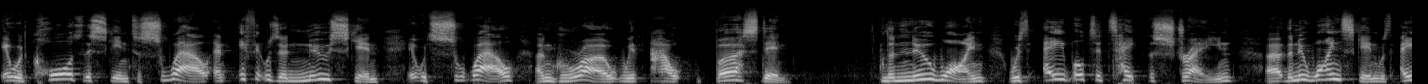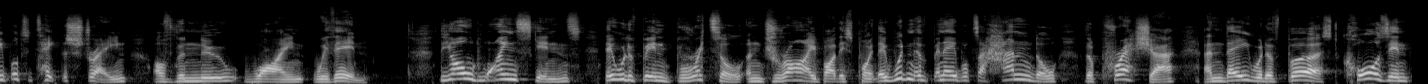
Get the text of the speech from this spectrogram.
it would cause the skin to swell. And if it was a new skin, it would swell and grow without bursting the new wine was able to take the strain, uh, the new wineskin was able to take the strain of the new wine within. The old wineskins, they would have been brittle and dry by this point. They wouldn't have been able to handle the pressure and they would have burst, causing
